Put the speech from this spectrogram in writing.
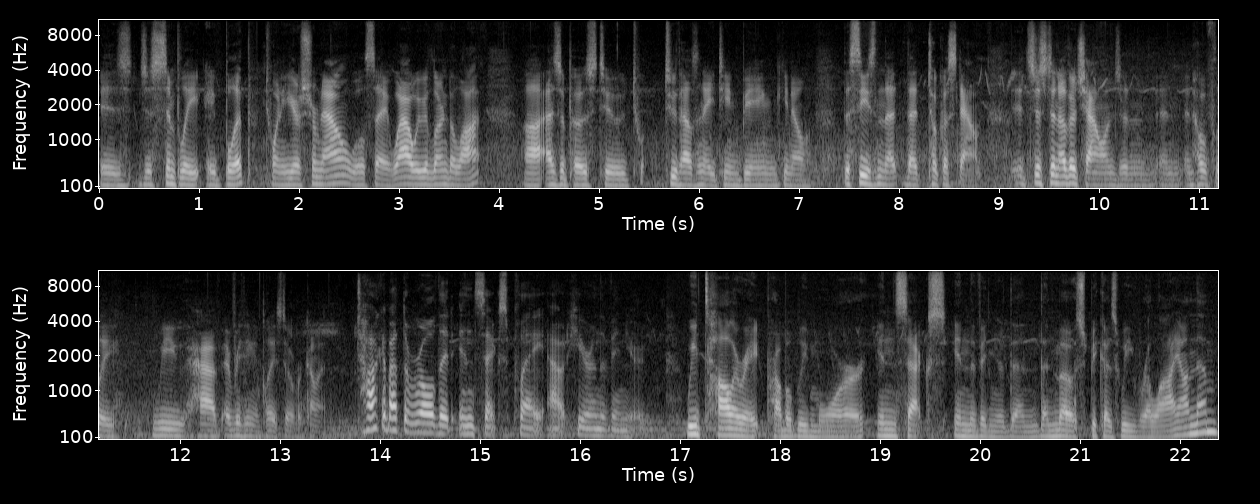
is just simply a blip. 20 years from now, we'll say, wow, we learned a lot, uh, as opposed to tw 2018 being, you know, the season that, that took us down. It's just another challenge, and, and, and hopefully we have everything in place to overcome it. Talk about the role that insects play out here in the vineyard. We tolerate probably more insects in the vineyard than, than most because we rely on them.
